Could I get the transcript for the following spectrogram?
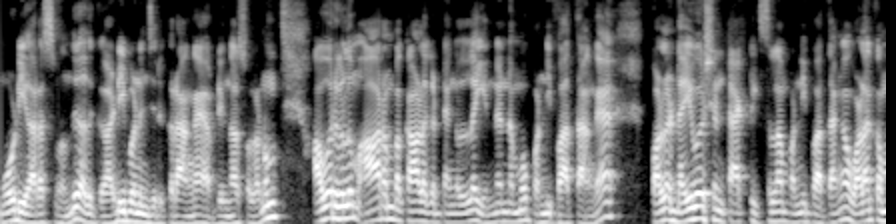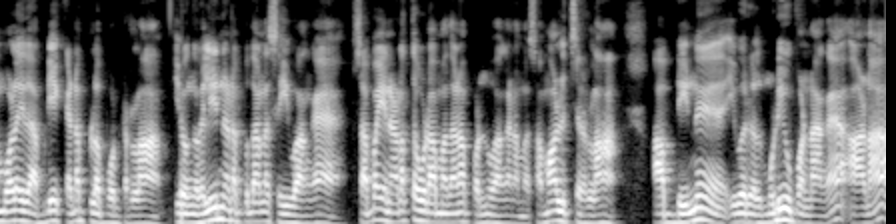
மோடி அரசு வந்து அதுக்கு அடிபணிஞ்சிருக்கிறாங்க அப்படின்னு தான் சொல்லணும். அவர்களும் ஆரம்ப காலகட்டங்களில் என்னென்னமோ பண்ணி பார்த்தாங்க. பல டைவர்ஷன் டாக்டிக்ஸ் எல்லாம் பண்ணி பார்த்தாங்க. வழக்கம் போல் இதை அப்படியே கிடப்பில் போட்டுடலாம் இவங்க வெளிநடப்பு தானே செய்வாங்க. சபையை நடத்த விடாம தானே பண்ணுவாங்க. நம்ம சமாளிச்சிடலாம் அப்படின்னு இவர்கள் முடிவு பண்ணாங்க. ஆனால்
